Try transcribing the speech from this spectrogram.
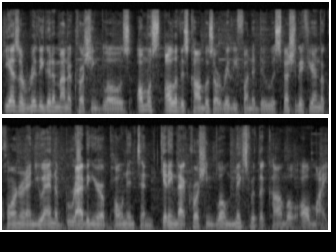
He has a really good amount of crushing blows. Almost all of his combos are really fun to do, especially if you're in the corner and you end up grabbing your opponent and getting that crushing blow mixed with the combo. Oh my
